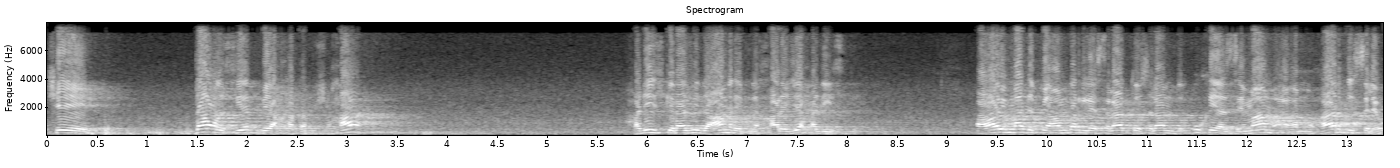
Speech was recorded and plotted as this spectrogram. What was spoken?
چې دا وصیت بیا ختم شوه حدیث کې راځي د عمرو ابن خارجه حدیث دی هغه ما د پیغمبر علیه الصلاۃ والسلام د اوخه زمام هغه مخار نسلو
